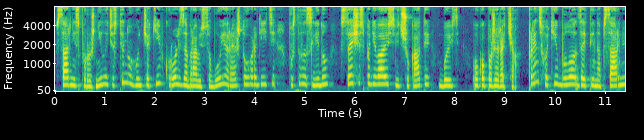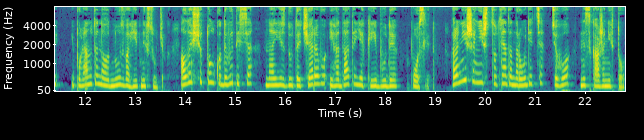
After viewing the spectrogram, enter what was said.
В сарні спорожніли частину гончаків, король забрав із собою, решту гвардійці пустили слідом, все ще сподіваюсь, відшукати вбивць окопожирача. Принц хотів було зайти на псарню і поглянути на одну з вагітних сучок. Але що толку дивитися на її черево і гадати, який буде послід. Раніше, ніж цуценята народяться, цього не скаже ніхто.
